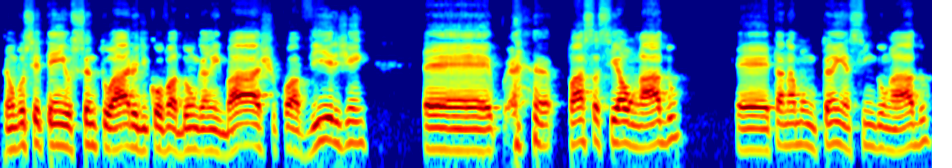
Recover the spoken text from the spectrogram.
Então você tem o santuário de Covadonga lá embaixo, com a Virgem, é, passa-se ao lado, está é, tá na montanha assim um lado.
